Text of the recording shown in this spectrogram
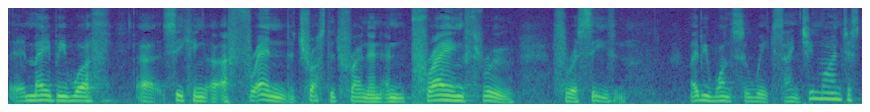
it may be worth uh, seeking a, a friend, a trusted friend, and, and praying through for a season maybe once a week, saying, Do you mind just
